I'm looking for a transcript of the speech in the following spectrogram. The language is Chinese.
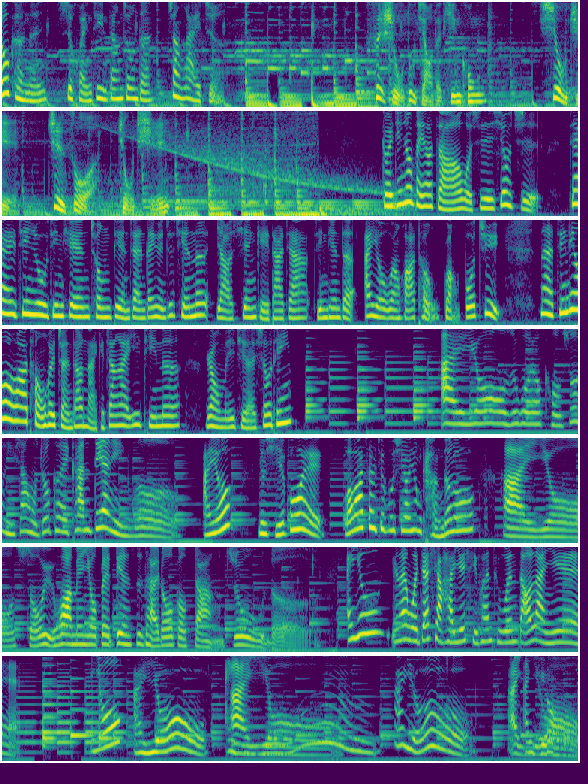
都可能是环境当中的障碍者。四十五度角的天空，秀芷制作主持。各位听众朋友早，我是秀芷。在进入今天充电站单元之前呢，要先给大家今天的“哎呦万花筒”广播剧。那今天万花筒会转到哪个障碍议题呢？让我们一起来收听。哎呦，如果有口述影像，我就可以看电影了。哎呦，有斜坡哎，娃娃车就不需要用扛的喽。哎呦，手语画面又被电视台 logo 挡住了。哎呦，原来我家小孩也喜欢图文导览耶！哎呦，哎呦，哎呦，哎呦，哎呦，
